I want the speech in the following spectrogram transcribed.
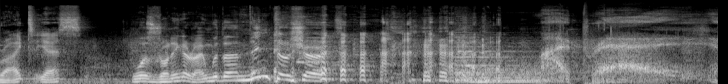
right? Yes. Was running around with a Inter shirt. My precious,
